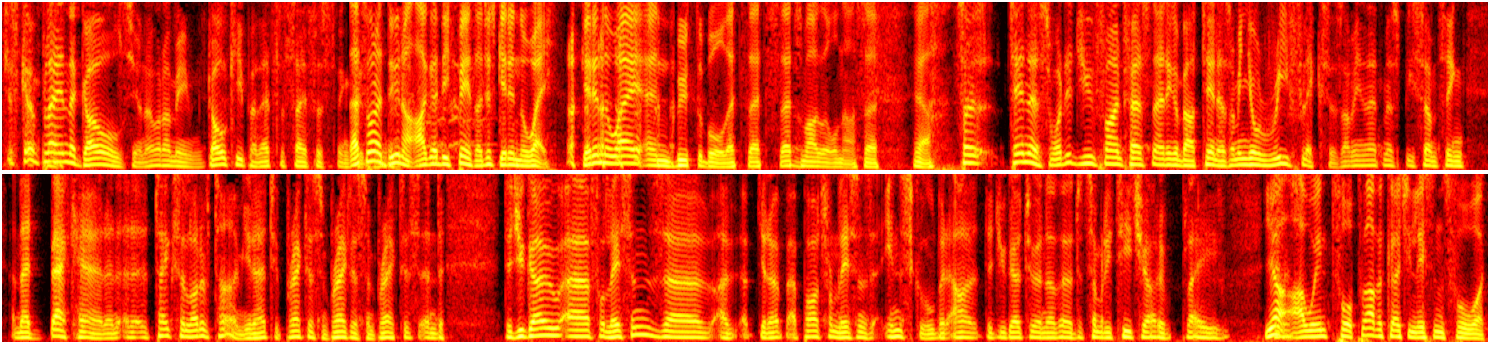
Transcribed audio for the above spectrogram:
Just go and play in the goals. You know what I mean? Goalkeeper. That's the safest thing. That's what I do now. I go defense. I just get in the way, get in the way, and boot the ball. That's that's that's my little now. So yeah, So tennis, what did you find fascinating about tennis? I mean, your reflexes. I mean, that must be something, and that backhand, and, and it takes a lot of time. You know, to practice and practice and practice. And did you go uh, for lessons? Uh, uh, you know, apart from lessons in school, but uh, did you go to another? Did somebody teach you how to play? yeah. Tennis? I went for private coaching lessons for what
